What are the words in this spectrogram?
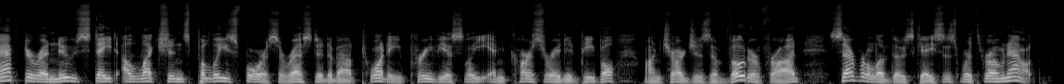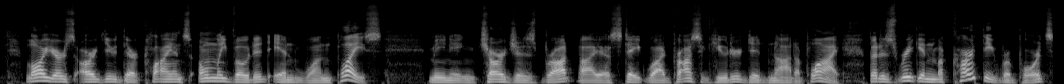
After a new state elections police force arrested about 20 previously incarcerated people on charges of voter fraud, several of those cases were thrown out. Lawyers argued their clients only voted in one place meaning charges brought by a statewide prosecutor did not apply. But as Regan McCarthy reports,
